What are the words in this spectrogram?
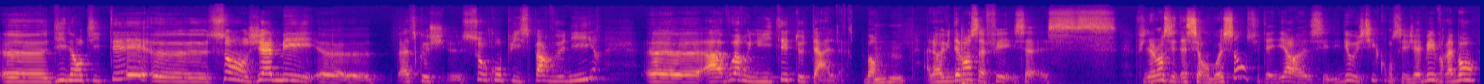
d'identité euh, sans jamais, euh, parce que, sans qu'on puisse parvenir à avoir une unité totale. Bon, mhm. alors évidemment, ça fait, ça, finalement, c'est assez angoissant. C'est-à-dire, c'est l'idée aussi qu'on ne sait jamais vraiment.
